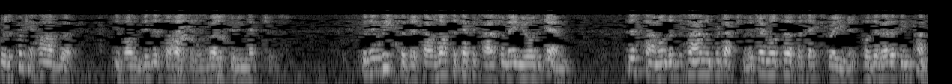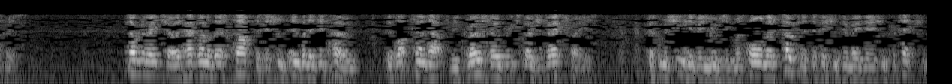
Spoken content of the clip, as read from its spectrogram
It was a pretty hard work, involving visits to hospitals as well as giving lectures. Within weeks of this, I was asked to deputise for Mayneord again, this time on the design and production of a general-purpose X-ray unit for developing countries. WHO had had one of their staff physicians invalided home with what turned out to be gross overexposure to X-rays, because the machine he'd been using was almost totally deficient in radiation protection.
